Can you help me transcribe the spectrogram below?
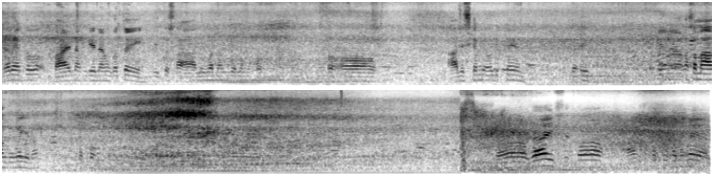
Pero ito, bahay ng ginang ko to eh, dito sa luwan ng ginang ko. So, oh, alis kami ulit ngayon. Dahil, yung mga kasamahan ko ngayon, no? Ito. So, guys, ito, alis na po kami ngayon.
